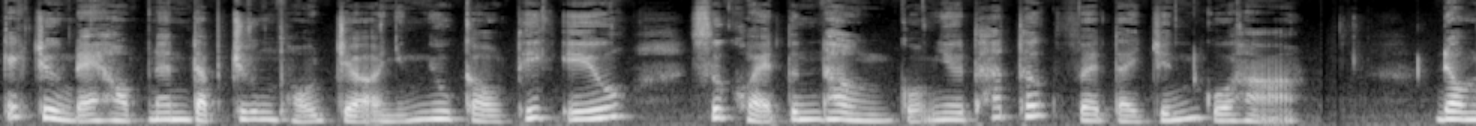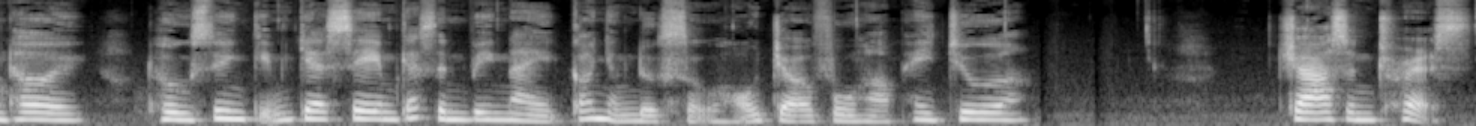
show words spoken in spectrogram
Các trường đại học nên tập trung hỗ trợ những nhu cầu thiết yếu, sức khỏe tinh thần cũng như thách thức về tài chính của họ. Đồng thời, thường xuyên kiểm tra xem các sinh viên này có nhận được sự hỗ trợ phù hợp hay chưa. Jason Tress,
